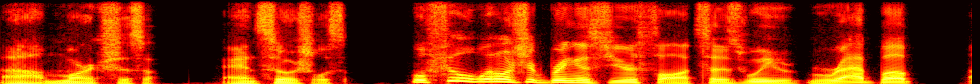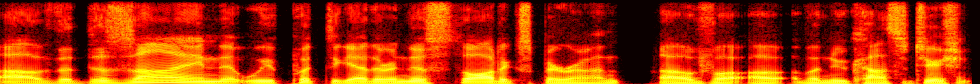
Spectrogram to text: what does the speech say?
uh, Marxism and socialism. Well, Phil, why don't you bring us your thoughts as we wrap up uh, the design that we've put together in this thought experiment of, uh, of a new constitution?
